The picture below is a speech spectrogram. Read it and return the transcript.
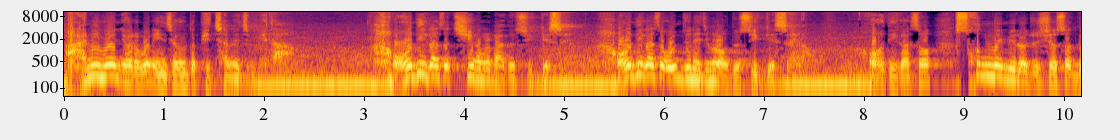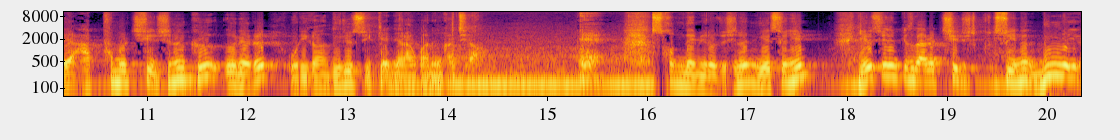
아니면 여러분의 인생은 더 비참해집니다. 어디 가서 치유함을 받을 수 있겠어요? 어디 가서 온전해짐을 얻을 수 있겠어요? 어디 가서 손 내밀어 주셔서 내 아픔을 치유 주시는 그 은혜를 우리가 누릴 수 있겠냐라고 하는 거죠. 예. 손 내밀어 주시는 예수님, 예수님께서 나를 치유줄 수 있는 능력이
